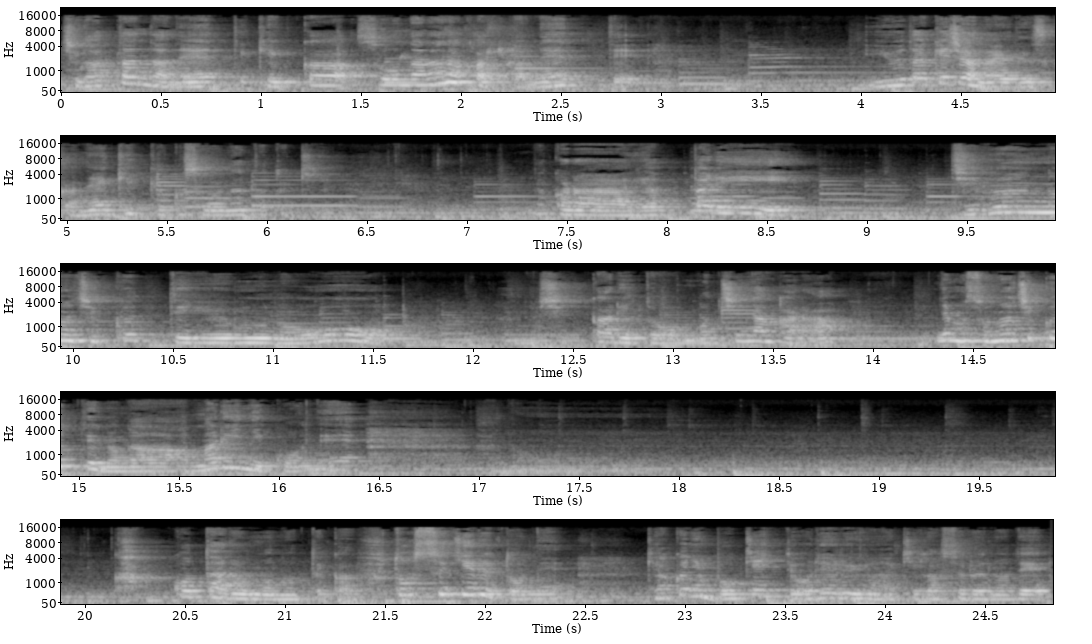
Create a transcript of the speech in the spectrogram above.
違ったんだねって結果そうならなかったねって言うだけじゃないですかね結局そうなった時。だからやっぱり自分の軸っていうものをしっかりと持ちながらでもその軸っていうのがあまりにこうね確固たるものっていうか太すぎるとね逆にボキって折れるような気がするので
